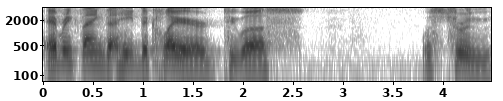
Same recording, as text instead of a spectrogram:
everything that he declared to us was true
